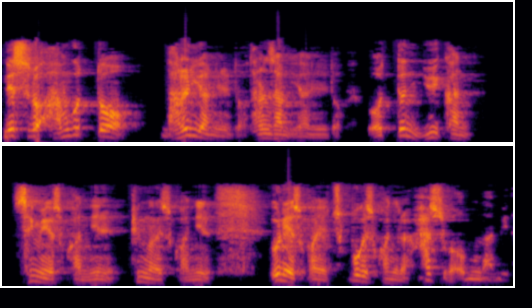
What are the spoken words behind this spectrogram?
내 스스로 아무것도 나를 위한 일도 다른 사람을 위한 일도 어떤 유익한 생명에 속한 일, 평강에 속한 일, 은혜에 속한 일, 축복에 속한 일을 할 수가 없는답니다.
